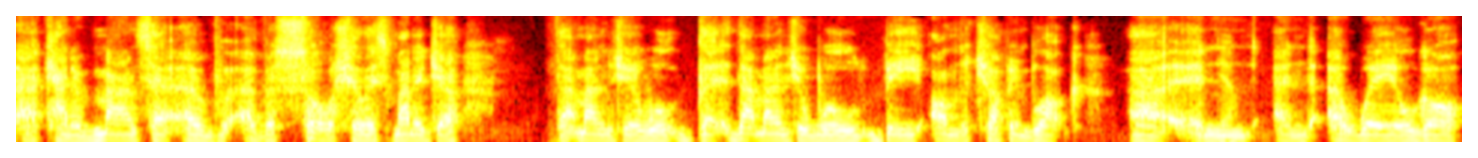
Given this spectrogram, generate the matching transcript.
uh, kind of mindset of, of a socialist manager, that manager will that manager will be on the chopping block uh, and yeah. and away he'll go.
